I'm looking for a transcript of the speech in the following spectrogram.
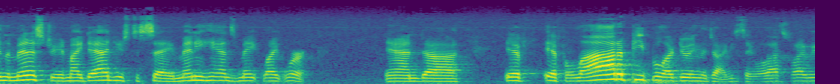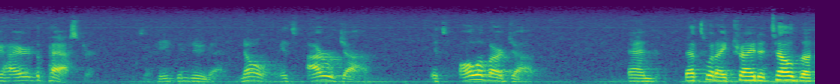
in the ministry and my dad used to say many hands make light work and uh, if if a lot of people are doing the job you say well that's why we hired the pastor so he can do that no, it's our job. It's all of our job. And that's what I try to tell the,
